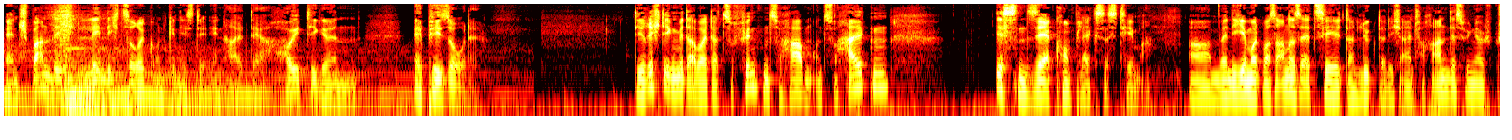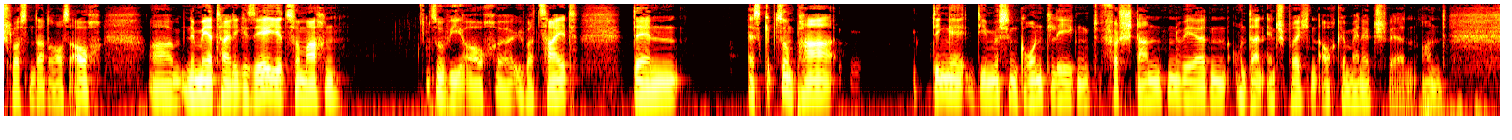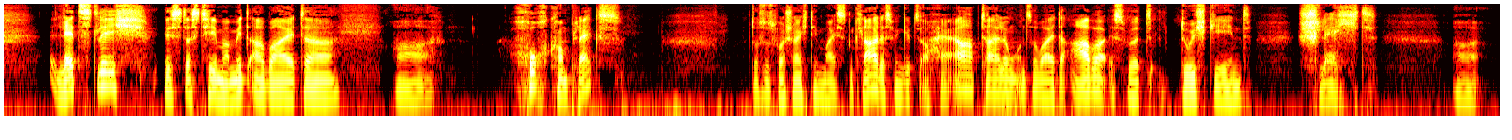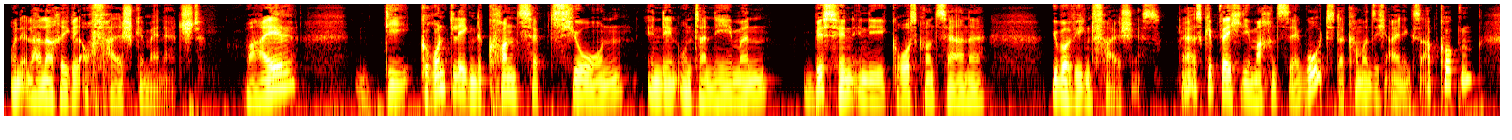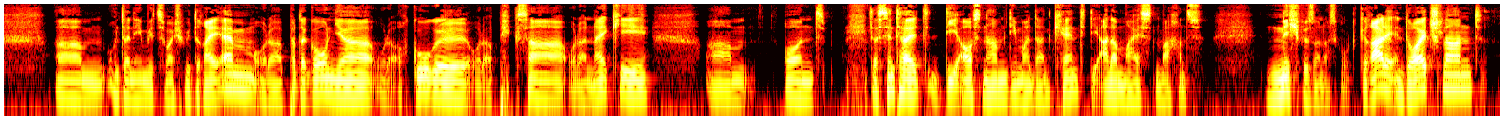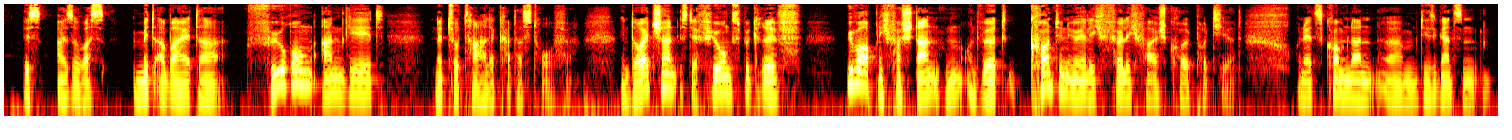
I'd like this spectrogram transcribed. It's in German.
Entspann dich, lehn dich zurück und genieß den Inhalt der heutigen Episode. Die richtigen Mitarbeiter zu finden, zu haben und zu halten, ist ein sehr komplexes Thema. Ähm, wenn dir jemand was anderes erzählt, dann lügt er dich einfach an. Deswegen habe ich beschlossen, daraus auch ähm, eine mehrteilige Serie zu machen, sowie auch äh, über Zeit. Denn es gibt so ein paar Dinge, die müssen grundlegend verstanden werden und dann entsprechend auch gemanagt werden. Und letztlich ist das Thema Mitarbeiter äh, hochkomplex. Das ist wahrscheinlich den meisten klar, deswegen gibt es auch HR-Abteilungen und so weiter, aber es wird durchgehend schlecht äh, und in aller Regel auch falsch gemanagt, weil die grundlegende Konzeption in den Unternehmen bis hin in die Großkonzerne überwiegend falsch ist. Ja, es gibt welche, die machen es sehr gut, da kann man sich einiges abgucken. Ähm, Unternehmen wie zum Beispiel 3M oder Patagonia oder auch Google oder Pixar oder Nike. Ähm, und das sind halt die Ausnahmen, die man dann kennt. Die allermeisten machen es nicht besonders gut. Gerade in Deutschland ist also was Mitarbeiterführung angeht, eine totale Katastrophe. In Deutschland ist der Führungsbegriff überhaupt nicht verstanden und wird kontinuierlich völlig falsch kolportiert. Und jetzt kommen dann ähm, diese ganzen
